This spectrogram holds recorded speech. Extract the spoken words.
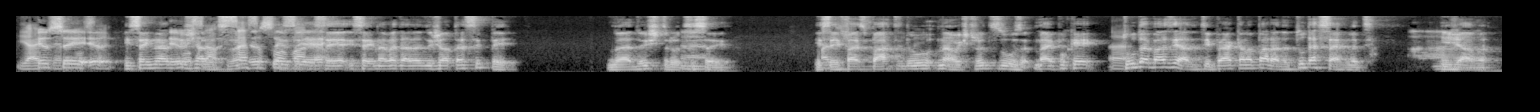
E aí Eu sei, você- eu- Isso aí não é do já né? Isso, é. isso aí, isso aí, na verdade, é do JSP. Não é do Struts, É. isso aí. Isso Mas aí faz parte do. Não, o Struts usa. Mas é porque É. tudo é baseado. Tipo, é aquela parada. Tudo é servlet Ah. em Java.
